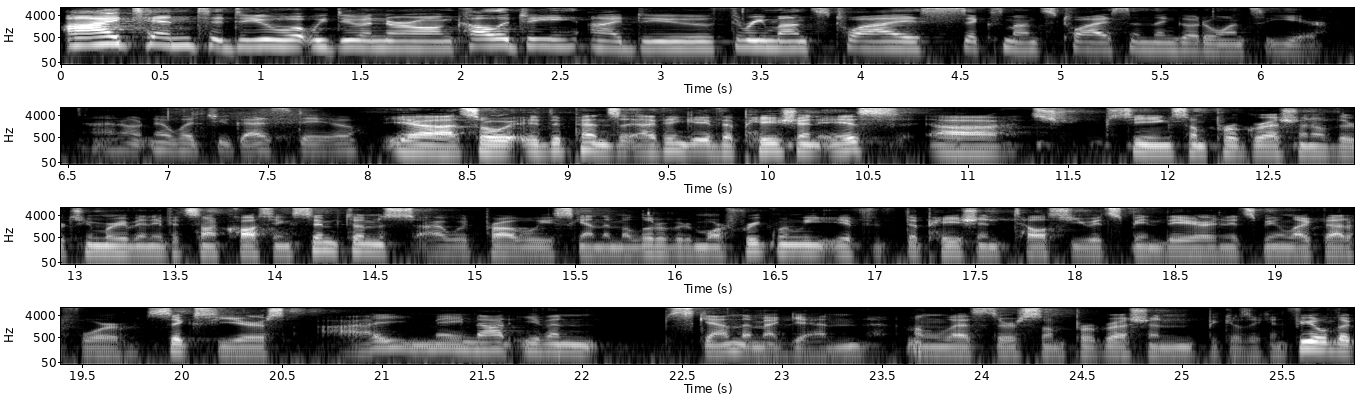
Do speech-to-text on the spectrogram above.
I tend to do what we do in neuro-oncology. I do three months twice, six months twice, and then go to once a year. I don't know what you guys do. Yeah, so it depends. I think if the patient is uh, seeing some progression of their tumor, even if it's not causing symptoms, I would probably scan them a little bit more frequently. If the patient tells you it's been there and it's been like that for six years, I may not even scan them again unless there's some progression because I can feel the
